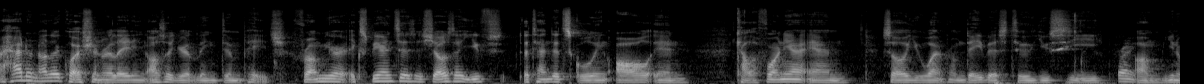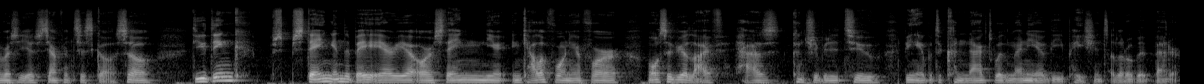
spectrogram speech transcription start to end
I had another question relating also your LinkedIn page. From your experiences, it shows that you've attended schooling all in California, and so you went from Davis to UC, right. um, University of San Francisco. So, do you think staying in the Bay Area or staying near in California for most of your life has contributed to being able to connect with many of the patients a little bit better.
